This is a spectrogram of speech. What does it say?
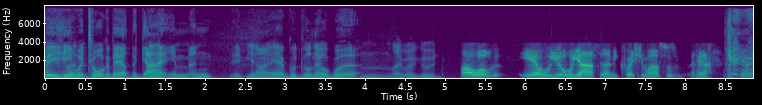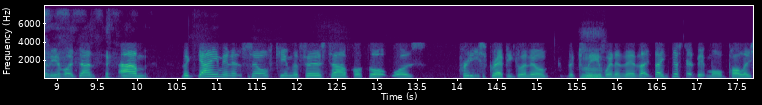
Maybe he would talk about the game and you know how good Glenelg were. Mm, they were good. Oh well, yeah. Well, you, all you asked, the only question you asked was how how many have I done? Um, the game in itself, Kym, the first half I thought was pretty scrappy. Glenelg, the clear mm. winner there. They they just had a bit more polish.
